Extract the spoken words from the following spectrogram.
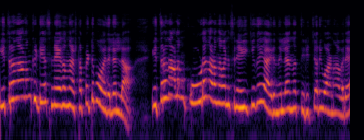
ഇത്രനാളും കിട്ടിയ സ്നേഹം നഷ്ടപ്പെട്ടു പോയതിലല്ല. ഇത്രനാളും കൂടെ നടന്നവൻ സ്നേഹിക്കുകയായിരുന്നില്ല എന്ന തിരിച്ചറിവാണ് അവരെ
